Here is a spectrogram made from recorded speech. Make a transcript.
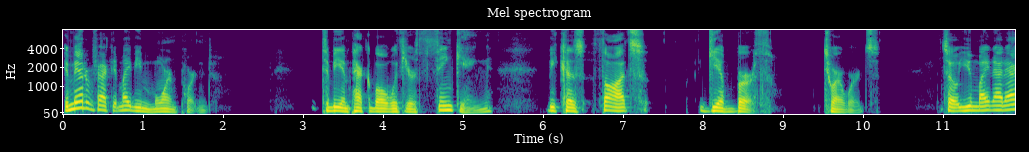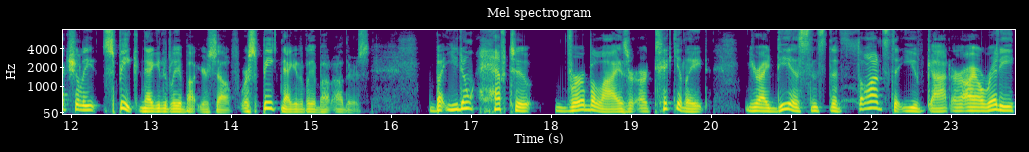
In matter of fact, it might be more important to be impeccable with your thinking because thoughts give birth to our words. So you might not actually speak negatively about yourself or speak negatively about others. But you don't have to verbalize or articulate your ideas since the thoughts that you've got are already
